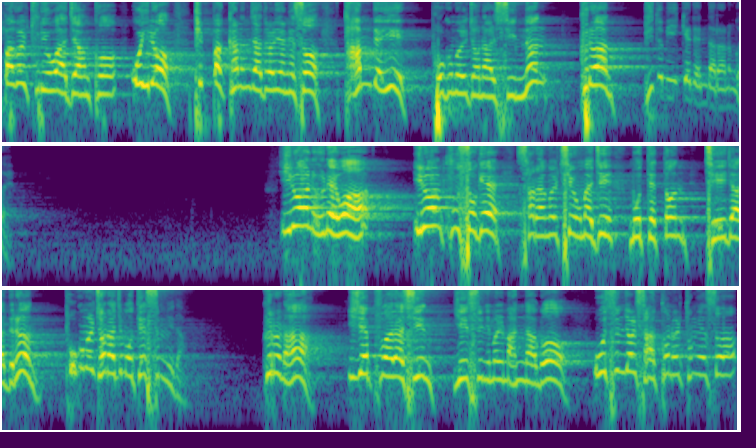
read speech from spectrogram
핍박을 두려워하지 않고 오히려 핍박하는 자들을 향해서 담대히 복음을 전할 수 있는 그러한 믿음이 있게 된다라는 거예요. 이러한 은혜와 이러한 구속의 사랑을 체험하지 못했던 제자들은 복음을 전하지 못했습니다. 그러나 이제 부활하신 예수님을 만나고 오순절 사건을 통해서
